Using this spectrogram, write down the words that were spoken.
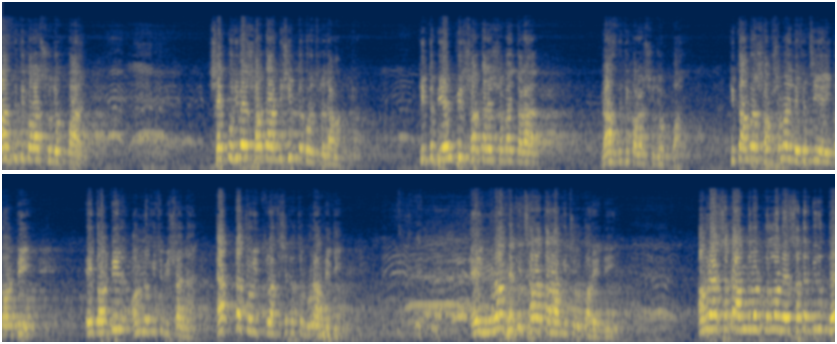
রাজনীতি করার সুযোগ পায়। শেখ মুজিবের সরকার নিষিদ্ধ করেছিল জামাতকে কিন্তু বিএনপির সরকারের সময় তারা রাজনীতি করার সুযোগ পায়। কিন্তু আমরা সবসময় দেখেছি এই দলটি, এই দলটির অন্য কিছু বিষয় নয়, একটা চরিত্র আছে, সেটা হচ্ছে মুনাফেকি। এই মুনাফেকি ছাড়া তারা কিছু করেনি। আমরা একসাথে আন্দোলন করলাম এরশাদের বিরুদ্ধে।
